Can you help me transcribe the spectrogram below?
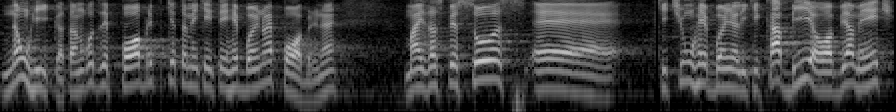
não rica, tá? Não vou dizer pobre, porque também quem tem rebanho não é pobre, né? Mas as pessoas é, que tinham um rebanho ali que cabia, obviamente,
